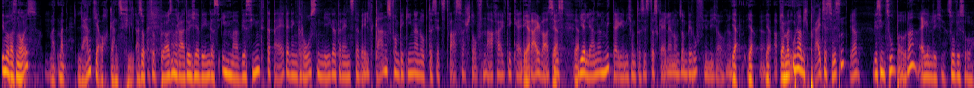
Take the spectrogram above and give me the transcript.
immer was Neues. Man, man lernt ja auch ganz viel. Also, also Börsenradio, ich erwähne das immer. Wir sind dabei bei den großen Megatrends der Welt, ganz von Beginn an, ob das jetzt Wasserstoff, Nachhaltigkeit, ja, egal was ja, ist. Ja. Wir lernen mit eigentlich und das ist das Geile an unserem Beruf, finde ich auch. Ja, ja, ja. ja, ja. Wir haben ein unheimlich breites Wissen. Ja, wir sind super, oder? Eigentlich, sowieso.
